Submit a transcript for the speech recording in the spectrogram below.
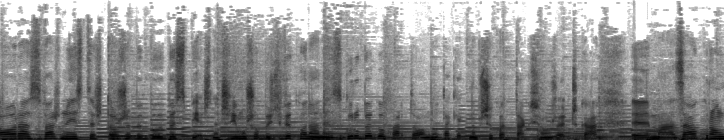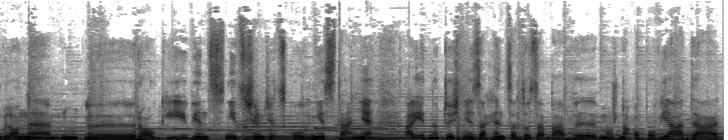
oraz ważne jest też to, żeby były bezpieczne, czyli muszą być wykonane z grubego kartonu, tak jak na przykład ta książeczka. E, Ma zaokrąglone mm, e, rogi, więc nic się dziecku nie stanie, a jednocześnie zachęca do zabawy, można opowiadać,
